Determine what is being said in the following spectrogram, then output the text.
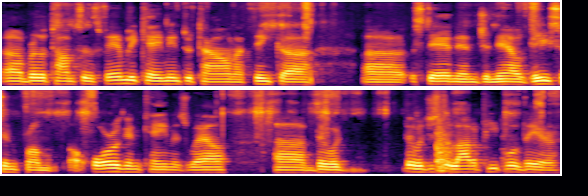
Uh, Brother Thompson's family came into town. I think uh, uh, Stan and Janelle Gleason from Oregon came as well. Um, there were there were just a lot of people there,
